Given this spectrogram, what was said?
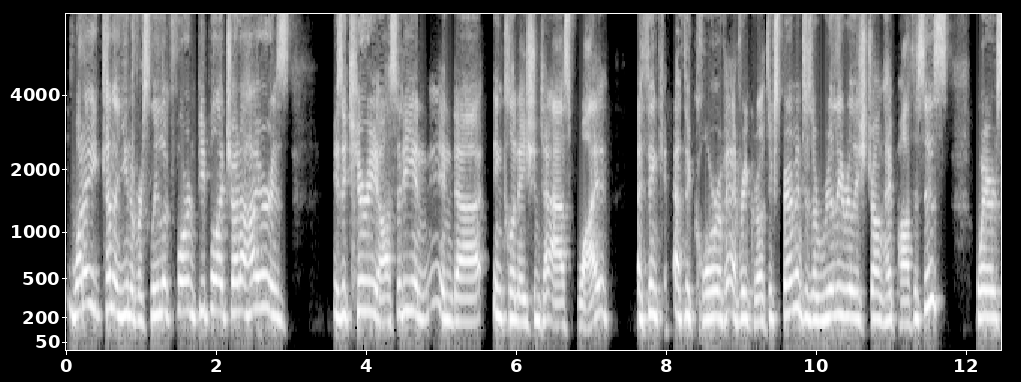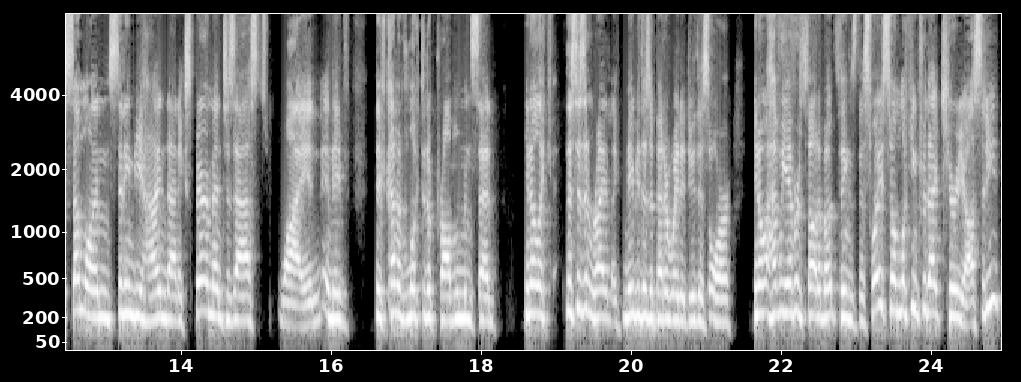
What I kind of universally look for in people I try to hire is is a curiosity and and uh, inclination to ask why. I think at the core of every growth experiment is a really, really strong hypothesis where someone sitting behind that experiment is asked why. And, and they've they've kind of looked at a problem and said, you know, like this isn't right. Like maybe there's a better way to do this, or, you know, have we ever thought about things this way? So I'm looking for that curiosity.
